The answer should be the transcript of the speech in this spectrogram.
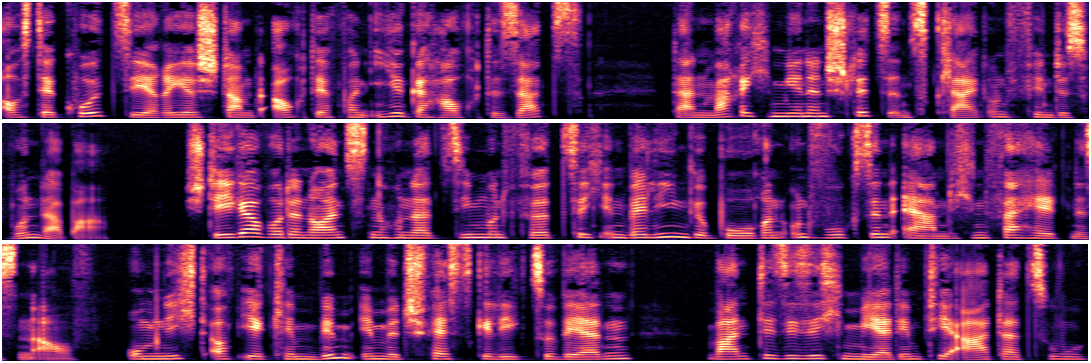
Aus der Kultserie stammt auch der von ihr gehauchte Satz: Dann mache ich mir einen Schlitz ins Kleid und finde es wunderbar. Steger wurde 1947 in Berlin geboren und wuchs in ärmlichen Verhältnissen auf. Um nicht auf ihr Klimbim-Image festgelegt zu werden, wandte sie sich mehr dem Theater zu.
